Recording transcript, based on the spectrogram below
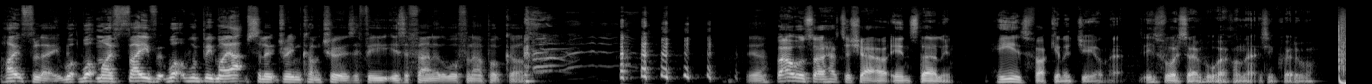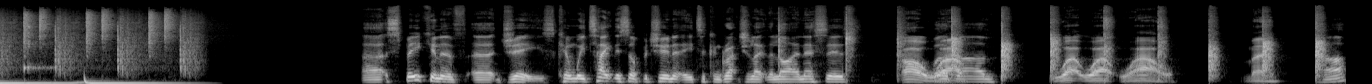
hopefully, what, what my favourite, what would be my absolute dream come true is if he is a fan of the Wolf and Owl podcast. yeah. But I also have to shout out Iain Stirling. He is fucking a G on that. His voiceover work on that is incredible. Uh, speaking of uh, G's, can we take this opportunity to congratulate the Lionesses? Oh wow. done. Wow, wow, wow. Man. Huh?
